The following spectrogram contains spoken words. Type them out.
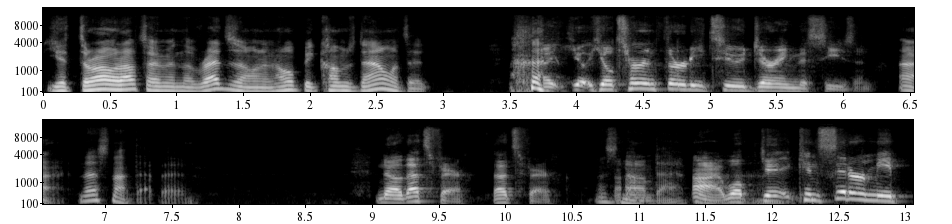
you throw it up to him in the red zone and hope he comes down with it. Uh, he'll, he'll turn 32 during the season. All right, that's not that bad. No, that's fair. That's fair. That's not Um, that. All right. Well, c- consider me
